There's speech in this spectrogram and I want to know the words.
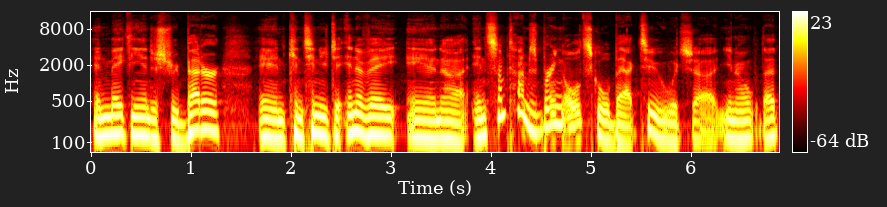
and make the industry better and continue to innovate and uh, and sometimes bring old school back too, which uh, you know that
